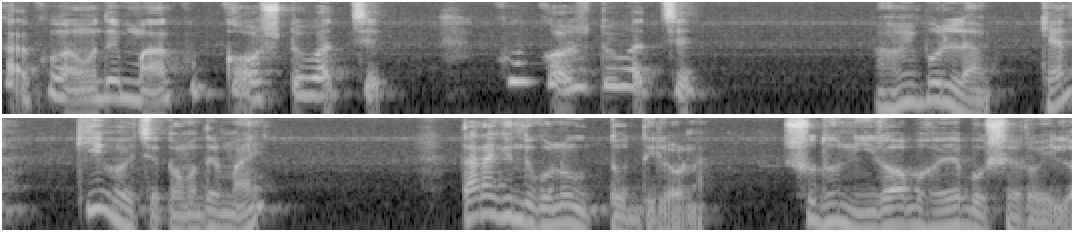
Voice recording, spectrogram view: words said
কাকু, আমাদের মা খুব কষ্ট পাচ্ছে, খুব কষ্ট পাচ্ছে। আমি বললাম, কেন? কি হয়েছে তোমাদের মায়ের? তারা কিন্তু কোনো উত্তর দিল না, শুধু নীরব হয়ে বসে রইল।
